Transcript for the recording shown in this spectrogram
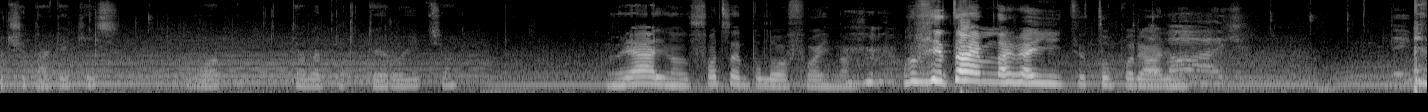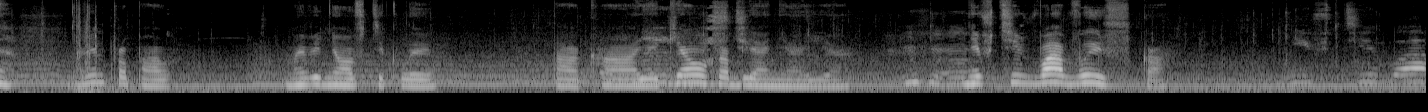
Очі так якісь. От, телепортирується. Ну реально, що це було файно? Літаємо на Гаїті, тупо реально. Він? Пропав. Ми від нього втекли. Так, а яке ограблення є? Нефтєва вишка. Нефтєва.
